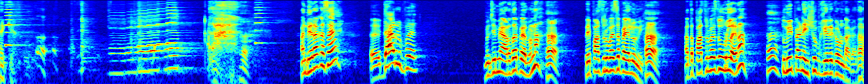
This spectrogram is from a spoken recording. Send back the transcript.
थँक्यू निरा कसा आहे? दहा रुपये. म्हणजे मी अर्धा प्यालो ना? हा. नाही पाच रुपयाचा प्यालो मी. हा. आता पाच रुपयाचं उरलंय ना? तुम्ही पण हिशोब क्लिअर करून टाका जरा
